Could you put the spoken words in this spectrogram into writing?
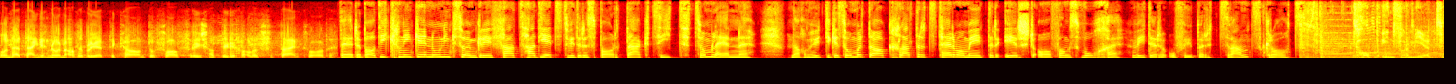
Und hat eigentlich nur Nasenblüten gehabt. Und durchs Wasser ist natürlich alles verteilt worden. Wer den Bodyknicken noch nicht so im Griff hat, hat jetzt wieder ein paar Tage Zeit zum Lernen. Nach dem heutigen Sommertag klettert das Thermometer erst Anfangs Woche wieder auf über 20 Grad. Top informiert,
